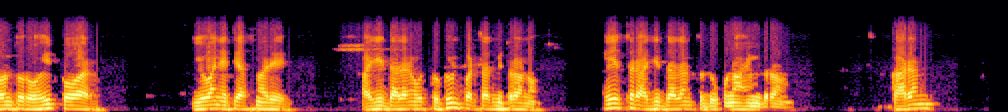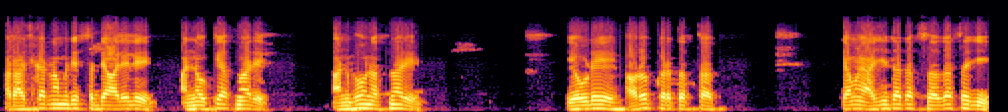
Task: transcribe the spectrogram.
परंतु रोहित पवार युवा नेते असणारे अजितदादांवर तुटून पडतात मित्रांनो. हेच तर अजितदादांचं दुखणं आहे मित्रांनो. कारण राजकारणामध्ये सध्या आलेले अनोखे असणारे अनुभव नसणारे एवढे आरोप करत असतात. त्यामुळे अजितदादा सहजासहजी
